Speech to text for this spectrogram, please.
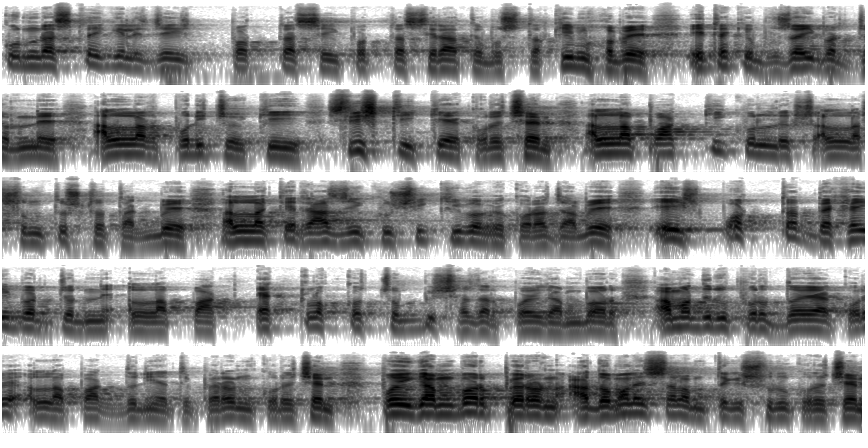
কোন রাস্তায় গেলে যেই পথটা, সেই পথটা সেরাতে মুস্তাকিম হবে? এটাকে বুঝাইবার জন্যে আল্লাহর পরিচয় কি? সৃষ্টি কে করেছেন? আল্লাহ পাক কী করলে আল্লাহ সন্তুষ্ট থাকবে? আল্লাহকে রাজি খুশি কীভাবে করা যাবে? এই পথটা দেখাইবার জন্যে আল্লাহ পাক এক লক্ষ চব্বিশ হাজার পয়গাম্বর আমাদের উপর দয়া করে আল্লাহ পাক দুনিয়াতে প্রেরণ করেছেন। পয়গাম্বর প্রেরণ আদম আলাইহিস সালাম থেকে শুরু করেছেন।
